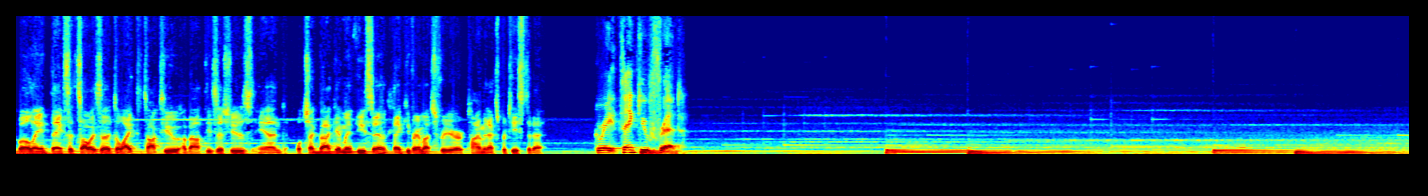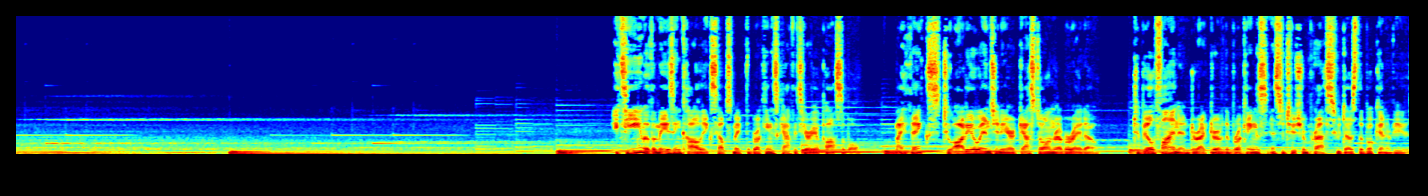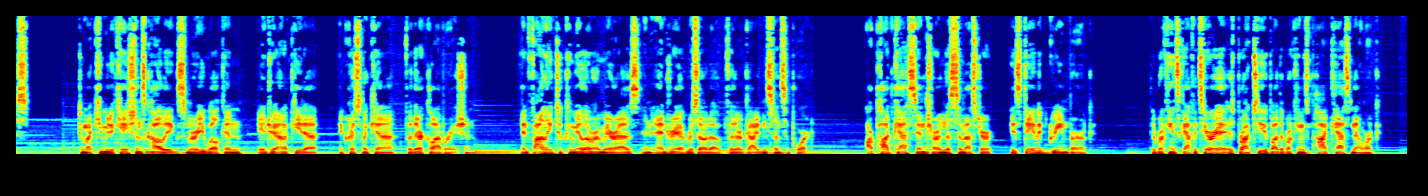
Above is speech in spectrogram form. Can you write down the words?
Well, Elaine, thanks. It's always a delight to talk to you about these issues, and we'll check back in with you soon. Thank you very much for your time and expertise today. Great. Thank you, Fred. Team of amazing colleagues helps make the Brookings Cafeteria possible. My thanks to audio engineer Gaston Reboredo, To Bill Finan, director of the Brookings Institution Press, who does the book interviews. To my communications colleagues Marie Wilkin, Adriana Pita, and Chris McKenna for their collaboration. And finally to Camila Ramirez and Andrea Risotto for their guidance and support. Our podcast intern this semester is David Greenberg. The Brookings Cafeteria is brought to you by the Brookings Podcast Network,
